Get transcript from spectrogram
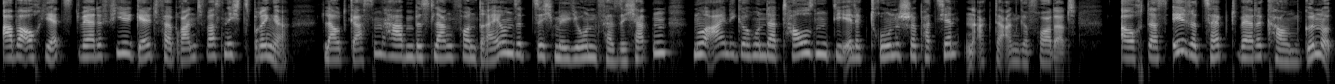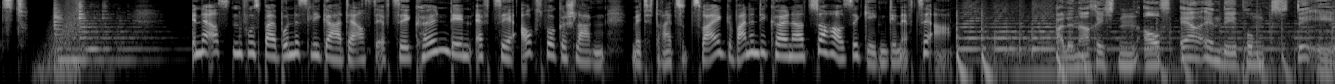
Aber auch jetzt werde viel Geld verbrannt, was nichts bringe. Laut Gassen haben bislang von 73 Millionen Versicherten nur einige hunderttausend die elektronische Patientenakte angefordert. Auch das E-Rezept werde kaum genutzt. In der ersten Fußball-Bundesliga hat der erste FC Köln den FC Augsburg geschlagen. Mit 3 zu 2 gewannen die Kölner zu Hause gegen den FCA. Alle Nachrichten auf rnd.de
